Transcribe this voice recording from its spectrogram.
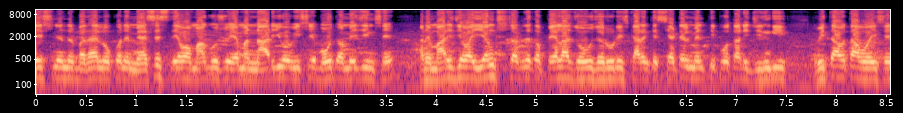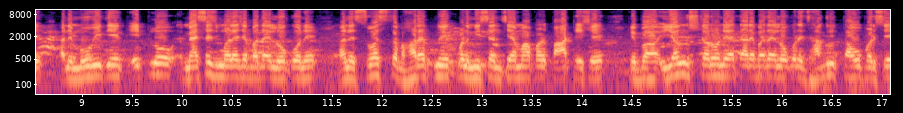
દેશની અંદર બધા લોકોને મેસેજ દેવા માગું છું. એમાં નારીઓ વિશે બહુ જ અમેઝિંગ છે અને મારી જેવા યંગસ્ટરને તો પહેલાં જોવું જરૂરી છે, કારણ કે સેટલમેન્ટથી પોતાની જિંદગી વિતાવતા હોય છે અને મૂવીથી એક એટલો મેસેજ મળે છે બધા લોકોને અને સ્વસ્થ ભારતનું એક પણ મિશન છે. એમાં પણ પાઠ છે કે યંગસ્ટરોને અત્યારે બધા લોકોને જાગૃત થવું પડશે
